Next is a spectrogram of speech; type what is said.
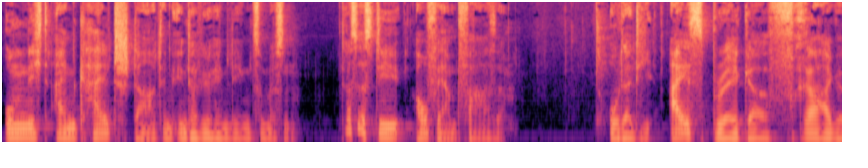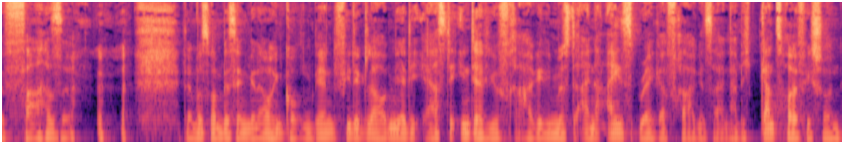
um nicht einen Kaltstart im Interview hinlegen zu müssen. Das ist die Aufwärmphase. Oder die Icebreaker-Fragephase. da muss man ein bisschen genau hingucken, denn viele glauben ja, die erste Interviewfrage, die müsste eine Icebreaker-Frage sein. Habe ich ganz häufig schon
